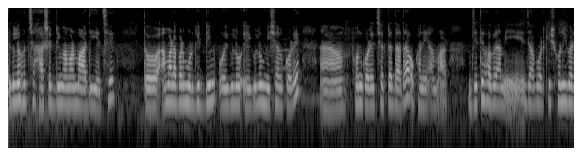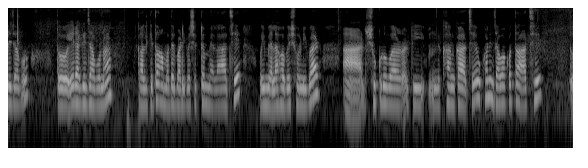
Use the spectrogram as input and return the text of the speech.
এগুলো হচ্ছে হাঁসের ডিম আমার মা দিয়েছে। তো আমার আবার মুরগির ডিম, ওইগুলো এইগুলো মিশাল করে ফোন করেছে একটা দাদা। ওখানে আমার যেতে হবে, আমি যাব আর কি, শনিবারে যাব। তো এর আগে যাব না। কালকে তো আমাদের বাড়ির পাশে একটা মেলা আছে। ওই মেলা হবে শনিবার। আর শুক্রবার আর কি খাঙ্কা আছে। ওখানে যাওয়া কথা আছে। তো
